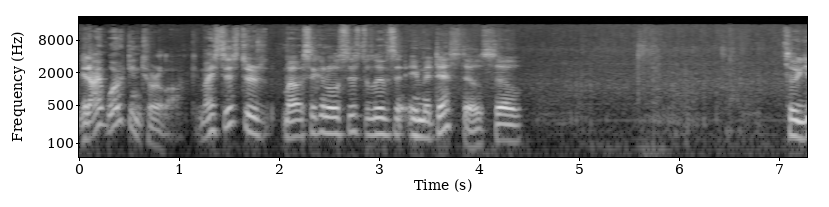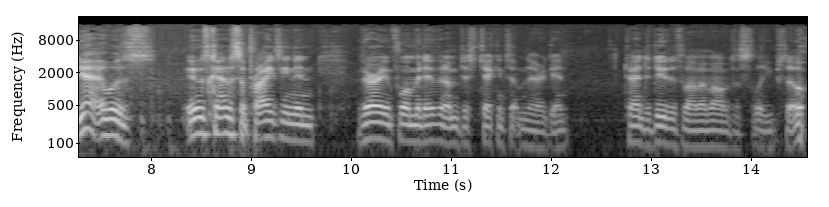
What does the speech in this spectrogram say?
and I work in Turlock. My sister's, my second oldest sister lives in Modesto, so. So yeah, it was, it was kind of surprising and very informative, and I'm just checking something there again. Trying to do this while my mom's asleep, so.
